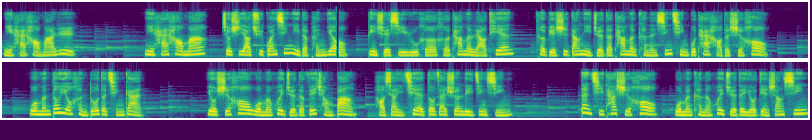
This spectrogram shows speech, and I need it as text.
你还好吗日。你还好吗？就是要去关心你的朋友，并学习如何和他们聊天，特别是当你觉得他们可能心情不太好的时候。我们都有很多的情感，有时候我们会觉得非常棒，好像一切都在顺利进行。但其他时候，我们可能会觉得有点伤心、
